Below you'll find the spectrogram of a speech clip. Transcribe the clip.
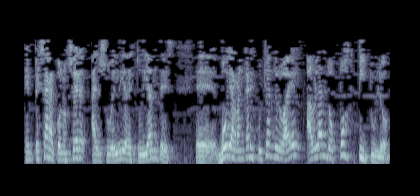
empezar a conocer al Subeldía de Estudiantes, eh, voy a arrancar escuchándolo a él hablando post-título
